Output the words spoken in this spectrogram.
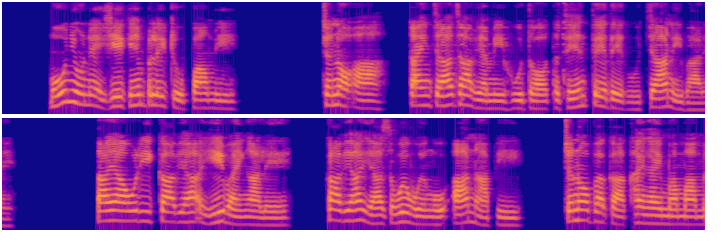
။မိုးညိုနဲ့ရေကင်းပလိတ်တို့ပေါင်းပြီးကျွန်တော်အားတိုင်ကြားကြပြန်ပြီဟူသောသတင်းတဲ့တဲ့ကိုကြားနေပါတယ်။တာယာဝတီကပြားအရေးပိုင်ကလည်းကပြားရာဇဝတ်ဝင်ကိုအားနာပြီးကျွန်တော်ဘက်ကခိုင်ခိုင်မာမာမ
